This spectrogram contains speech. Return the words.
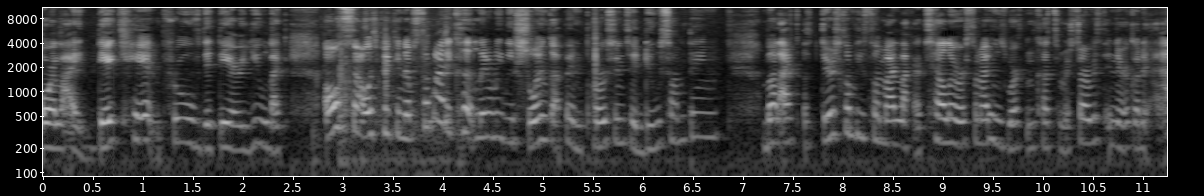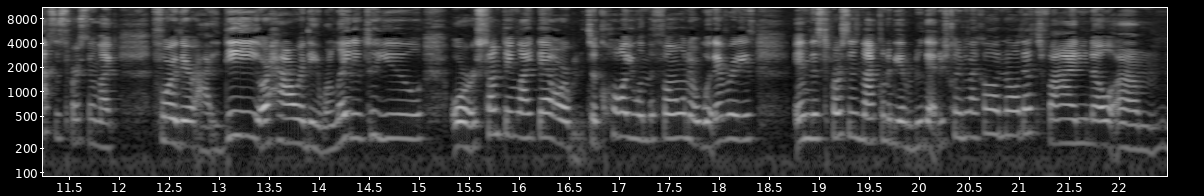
Or like they can't prove that they're you. Like also I was picking up somebody could literally be showing up in person to do something. But like there's gonna be somebody like a teller or somebody who's working customer service and they're gonna ask this person like for their ID or how are they related to you or something like that or to call you on the phone or whatever it is and this person's not going to be able to do that. They're just going to be like, oh, no, that's fine. You know, um,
